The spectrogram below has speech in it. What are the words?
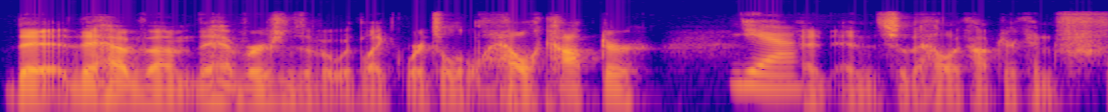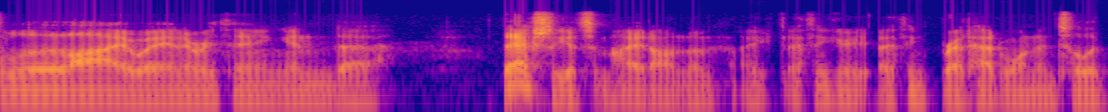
They they have um they have versions of it with like where it's a little helicopter Yeah. and and so the helicopter can fly away and everything and uh they actually get some height on them. I, I think I, I think Brett had one until it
